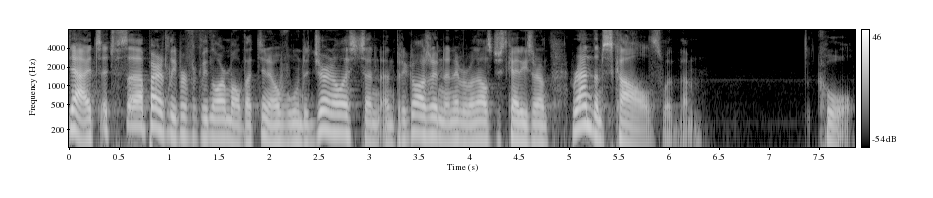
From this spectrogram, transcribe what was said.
yeah, it's it's apparently perfectly normal that you know wounded journalists and and Prigozhin and everyone else just carries around random skulls with them. Cool.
